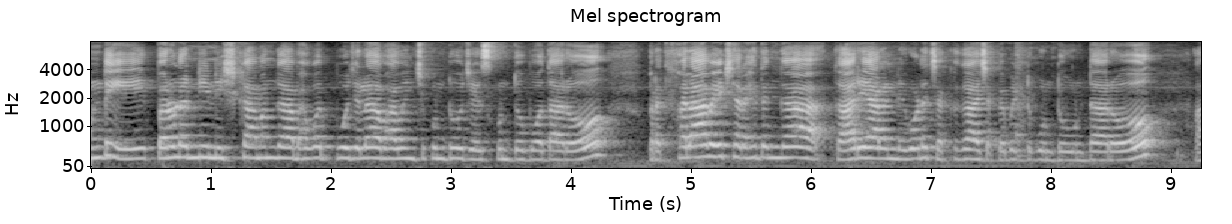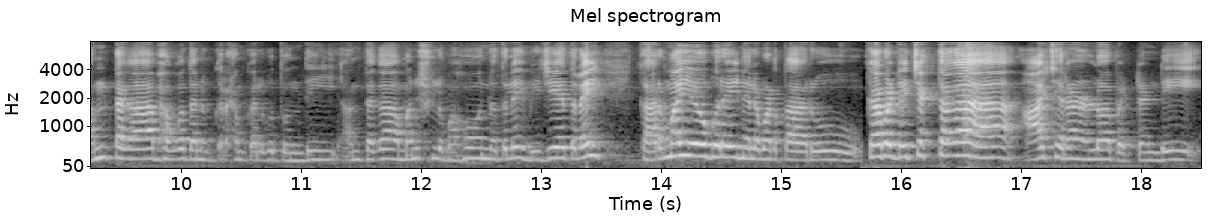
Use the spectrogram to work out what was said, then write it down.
ఉండి పనులన్నీ నిష్కామంగా భగవత్పూజలా భావించుకుంటూ చేసుకుంటూ పోతారో ప్రతిఫలాపేక్ష రహితంగా కార్యాలన్నీ కూడా చక్కగా చక్కబెట్టుకుంటూ ఉంటారో అంతగా భగవద్ అనుగ్రహం కలుగుతుంది. అంతగా మనుషులు మహోన్నతులై విజేతలై కర్మయోగులై నిలబడతారు. కాబట్టి చక్కగా ఆచరణలో పెట్టండి.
